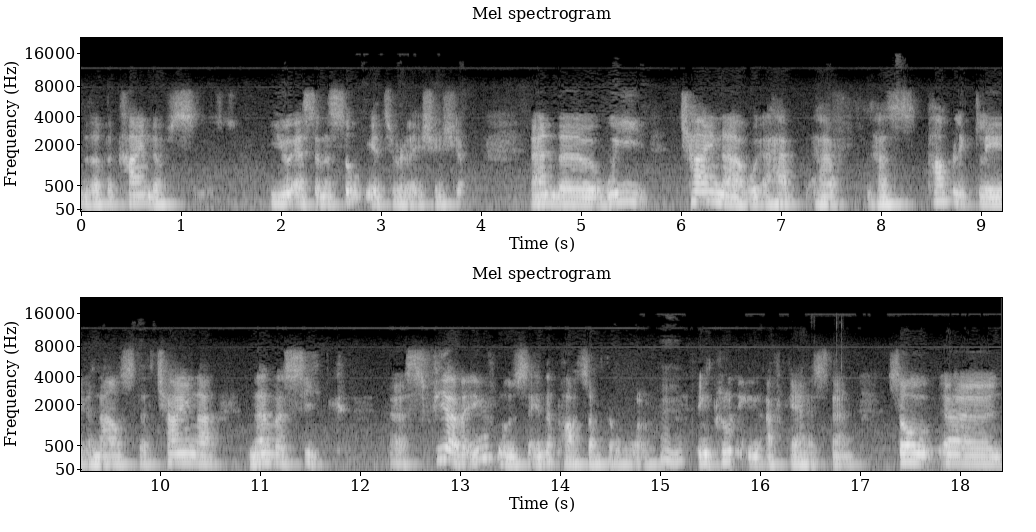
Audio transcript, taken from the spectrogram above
the, the kind of US and Soviet relationship. And uh, we, China, have, have, has publicly announced that China never seek a sphere of influence in the parts of the world, mm-hmm. including Afghanistan. So uh,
